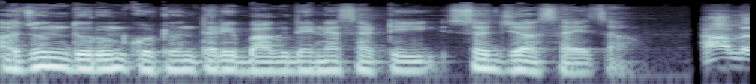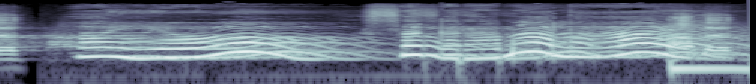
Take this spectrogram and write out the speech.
अजून दुरून कुठून तरी बाग देण्यासाठी सज्ज असायचा. आलं. अय्यो संग्राम आलाय आलं.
